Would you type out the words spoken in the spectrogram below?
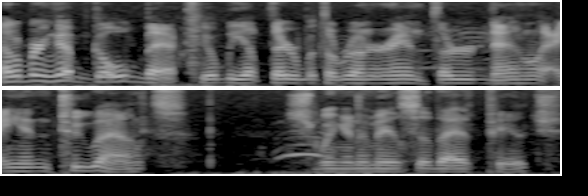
That'll bring up Goldbeck. He'll be up there with the runner in third now and two outs. Swinging a miss of that pitch.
